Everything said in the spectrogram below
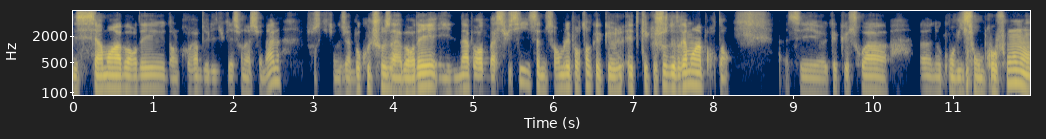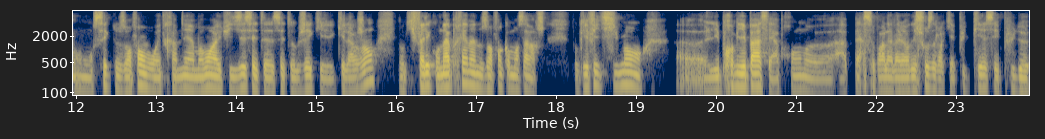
nécessairement abordé dans le programme de l'éducation nationale. Je pense qu'ils ont déjà beaucoup de choses à aborder et ils n'abordent pas celui-ci. Ça nous semblait pourtant être quelque chose de vraiment important. C'est, euh, que soit euh, nos convictions profondes, on sait que nos enfants vont être amenés à un moment à utiliser cet objet qui est, qui est l'argent. Donc, il fallait qu'on apprenne à nos enfants comment ça marche. Donc, effectivement, euh, les premiers pas, c'est apprendre euh, à percevoir la valeur des choses alors qu'il n'y a plus de pièces et plus de,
